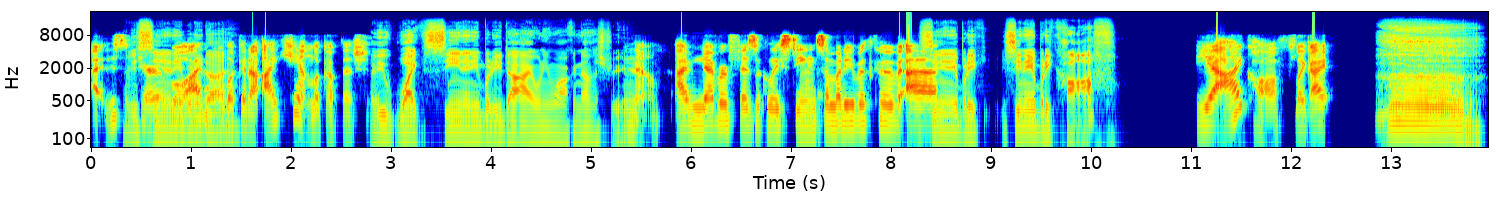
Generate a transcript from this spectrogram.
I, this Have is you seen terrible. I anybody don't die? look it up. I can't look up that shit. Have you like seen anybody die when you're walking down the street? No, I've never physically seen somebody with COVID. Uh, seen anybody? You seen anybody cough? yeah, I cough. Like I.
